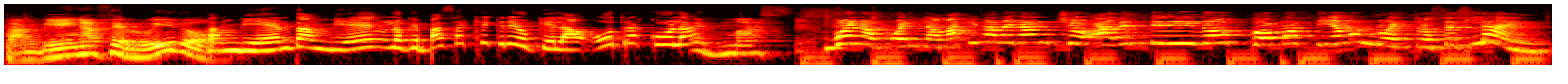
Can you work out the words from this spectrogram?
También hace ruido. También, también. Lo que pasa es que creo que la otra cola... Es más. Bueno, pues la máquina de gancho ha decidido cómo hacíamos nuestros slimes.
